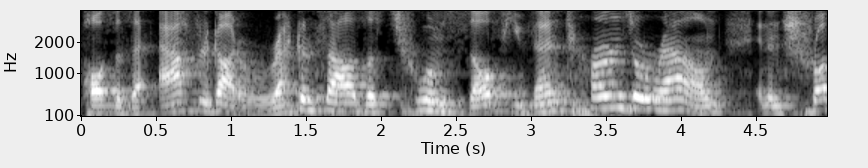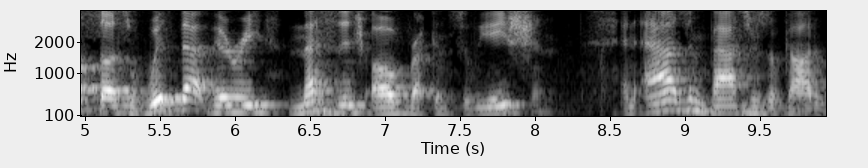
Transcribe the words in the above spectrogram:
Paul says that after God reconciles us to himself, he then turns around and entrusts us with that very message of reconciliation. And as ambassadors of God,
